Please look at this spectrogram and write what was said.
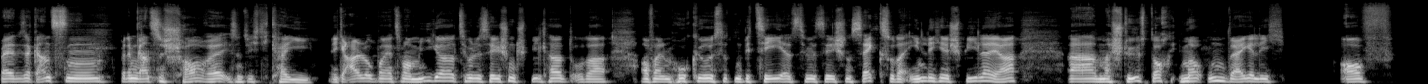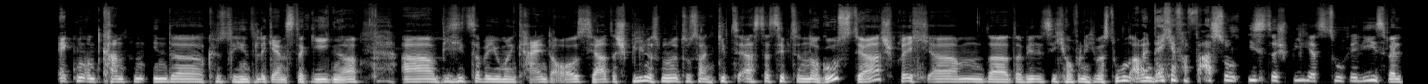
bei dieser ganzen, bei dem ganzen Genre ist natürlich die KI. Egal, ob man jetzt mal Amiga Civilization gespielt hat oder auf einem hochgerüsteten PC als Civilization 6 oder ähnliche Spiele, ja, äh, man stößt doch immer unweigerlich auf Ecken und Kanten in der künstlichen Intelligenz der Gegner. Äh, wie sieht's da bei Humankind aus? Ja, das Spiel, das muss man dazu sagen, gibt's erst seit 17. August, ja, sprich, ähm, da, da wird sich hoffentlich was tun. Aber in welcher Verfassung ist das Spiel jetzt zum Release? Weil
